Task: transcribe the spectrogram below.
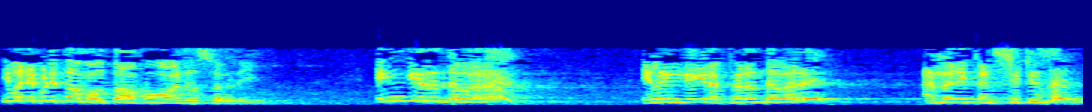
இவன் இப்படித்தான் மௌத்தா போவான்னு சொல்லி. எங்கிருந்தவர்? இலங்கையில பிறந்தவர்? அமெரிக்கன் சிட்டிசன்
